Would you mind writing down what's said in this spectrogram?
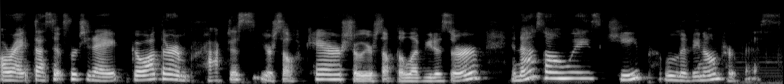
All right, that's it for today. Go out there and practice your self care, show yourself the love you deserve. And as always, keep living on purpose.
